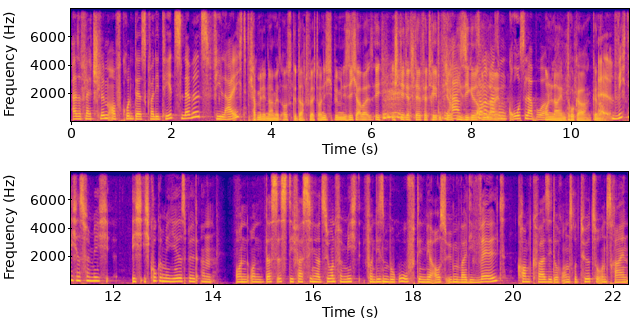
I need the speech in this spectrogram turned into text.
Also vielleicht schlimm aufgrund des Qualitätslevels, vielleicht. Ich habe mir den Namen jetzt ausgedacht, vielleicht auch nicht, ich bin mir nicht sicher, aber ich, ich stehe jetzt stellvertretend für ja, riesige sagen wir mal so ein Großlabor. Online-Drucker, genau. Äh, wichtig ist für mich, ich, ich gucke mir jedes Bild an. Und, und das ist die Faszination für mich von diesem Beruf, den wir ausüben, weil die Welt kommt quasi durch unsere Tür zu uns rein.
